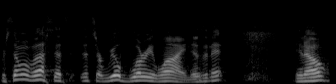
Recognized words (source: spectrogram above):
for some of us, that's, that's a real blurry line, isn't it? You know,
